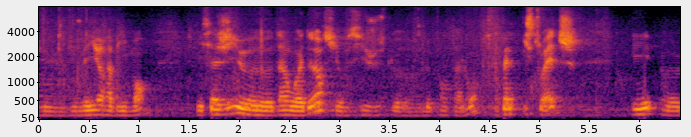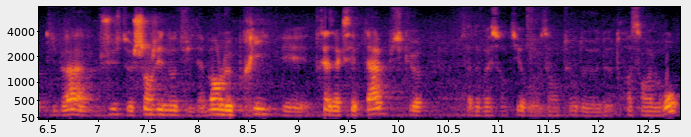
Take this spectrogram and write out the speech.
du, meilleur habillement. Il s'agit d'un Waders, il y a aussi juste le, le pantalon, qui s'appelle E-Stretch et euh, qui va juste changer notre vie. D'abord, le prix est très acceptable puisque ça devrait sortir aux alentours de, 300 euros.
